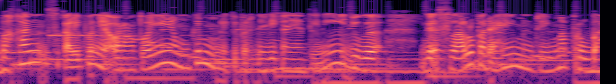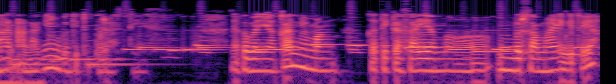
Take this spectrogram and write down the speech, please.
bahkan sekalipun ya orang tuanya yang mungkin memiliki pendidikan yang tinggi juga gak selalu pada akhirnya menerima perubahan anaknya yang begitu drastis. Nah kebanyakan memang ketika saya membersamai gitu ya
